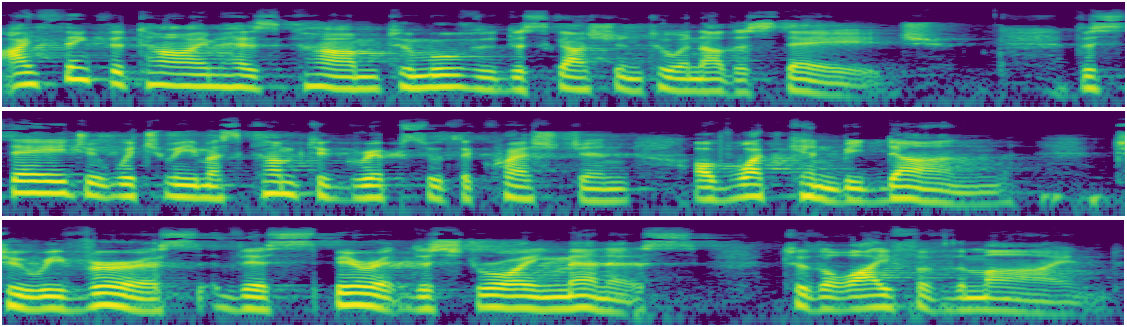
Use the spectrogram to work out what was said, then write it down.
I think the time has come to move the discussion to another stage. The stage at which we must come to grips with the question of what can be done to reverse this spirit destroying menace to the life of the mind,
